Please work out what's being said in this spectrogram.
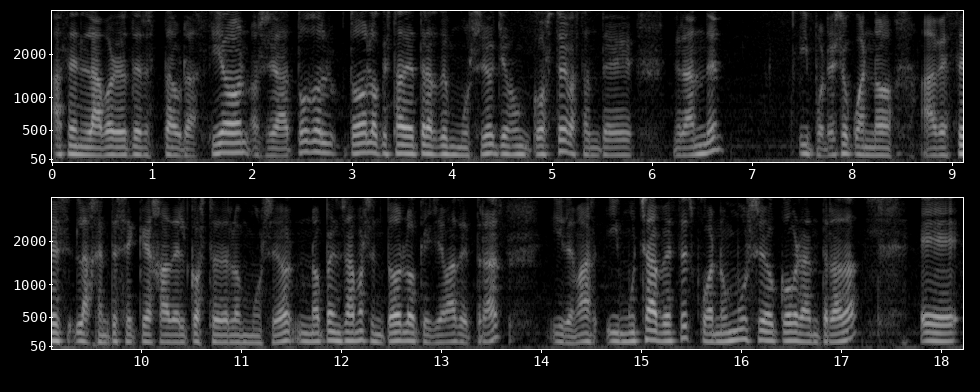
hacen labores de restauración, o sea, todo, todo lo que está detrás de un museo lleva un coste bastante grande. Y por eso cuando a veces la gente se queja del coste de los museos, no pensamos en todo lo que lleva detrás y demás. Y muchas veces cuando un museo cobra entrada, eh,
